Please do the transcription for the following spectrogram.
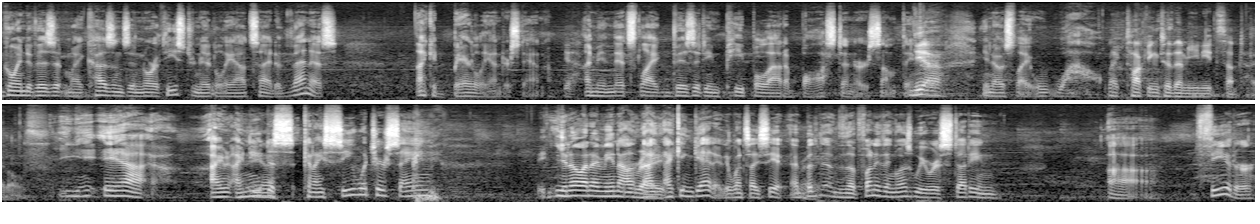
going to visit my cousins in northeastern Italy outside of Venice. I could barely understand them. Yeah. I mean, it's like visiting people out of Boston or something. Yeah. Or, you know, it's like, wow. Like talking to them, you need subtitles. Y- Yeah. I, I need Yeah. to. s- Can I see what you're saying? you know what I mean? I'll, Right. I, I can get it once I see it. And, But the, funny thing was, we were studying uh, theater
